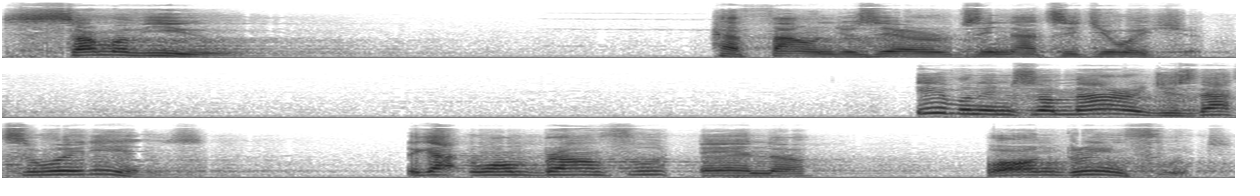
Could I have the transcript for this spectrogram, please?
Some of you have found yourselves in that situation. Even in some marriages, that's the way it is. They got one brown foot and uh, one green foot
